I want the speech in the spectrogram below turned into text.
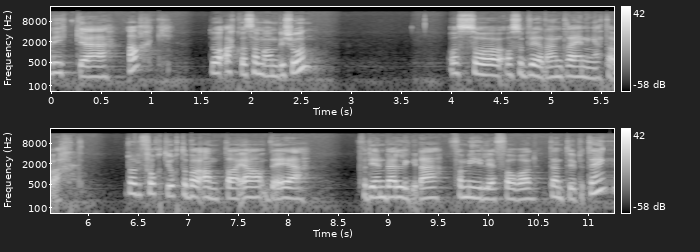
like ark, du har akkurat samme ambisjon, og så, og så blir det en dreining etter hvert. Da er det fort gjort å bare anta ja, det er fordi en velger det, familieforhold, den type ting.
